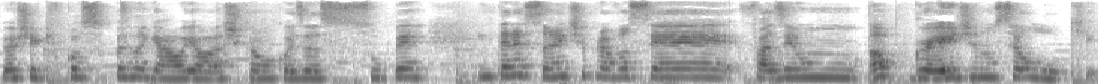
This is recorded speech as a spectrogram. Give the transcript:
Eu achei que ficou super legal e eu acho que é uma coisa super interessante pra você fazer um upgrade no seu look.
